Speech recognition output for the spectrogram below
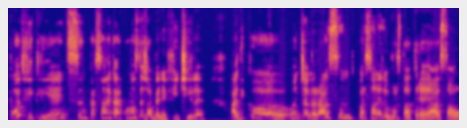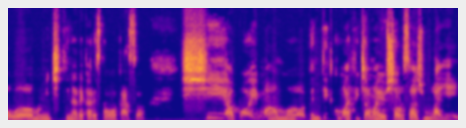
pot fi clienți sunt persoane care cunosc deja beneficiile. Adică, în general, sunt persoane de vârsta a treia sau uh, mămici tinere care stau acasă. Și apoi m-am uh, gândit cum ar fi cel mai ușor să ajung la ei.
